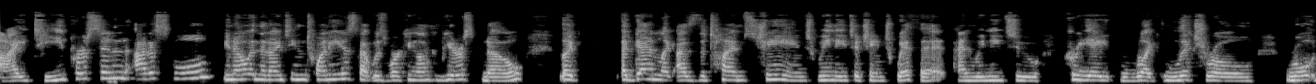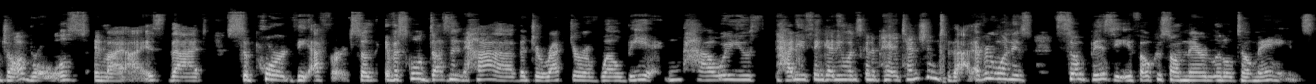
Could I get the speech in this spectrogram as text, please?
IT person at a school, you know, in the 1920s that was working on computers? No. Like again, like as the times change, we need to change with it and we need to create like literal role, job roles in my eyes that support the effort. So if a school doesn't have a director of well-being, how are you, how do you think anyone's going to pay attention to that? Everyone is so busy focused on their little domains,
